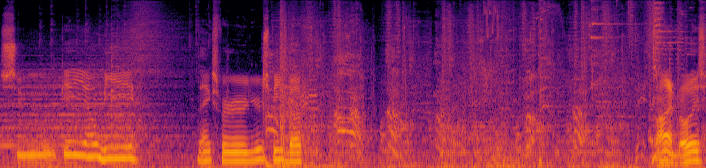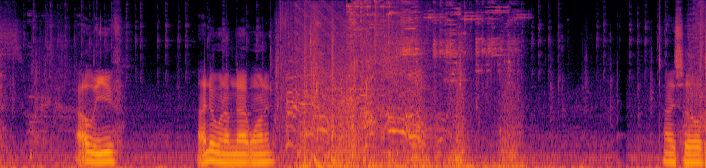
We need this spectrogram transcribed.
Tsukuyomi. Thanks for your speed buff. Fine, boys. I'll leave. I know when I'm not wanted. Hi, Sylv.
